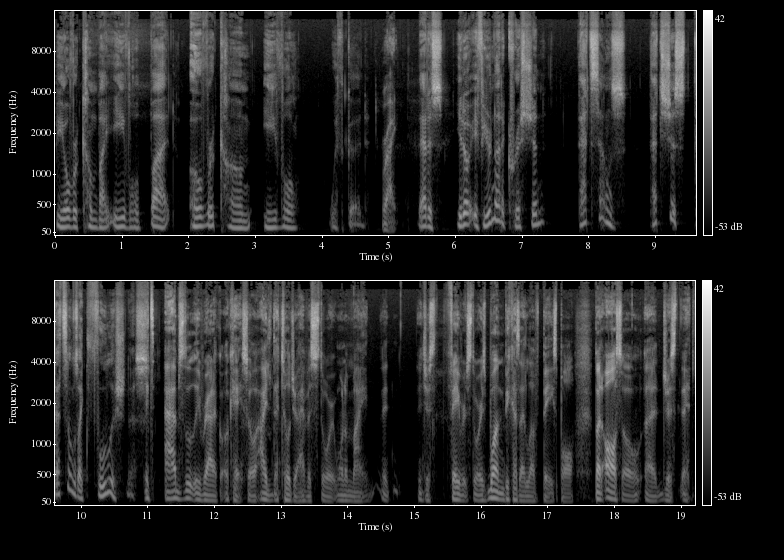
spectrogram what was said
be overcome by evil, but overcome evil with good. Right. That is, you know, if you're not a Christian, that sounds that's just that sounds like foolishness. It's absolutely radical. Okay, so I, I told you I have a story. One of my it, just favorite stories. One because I love baseball, but also uh, just it,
